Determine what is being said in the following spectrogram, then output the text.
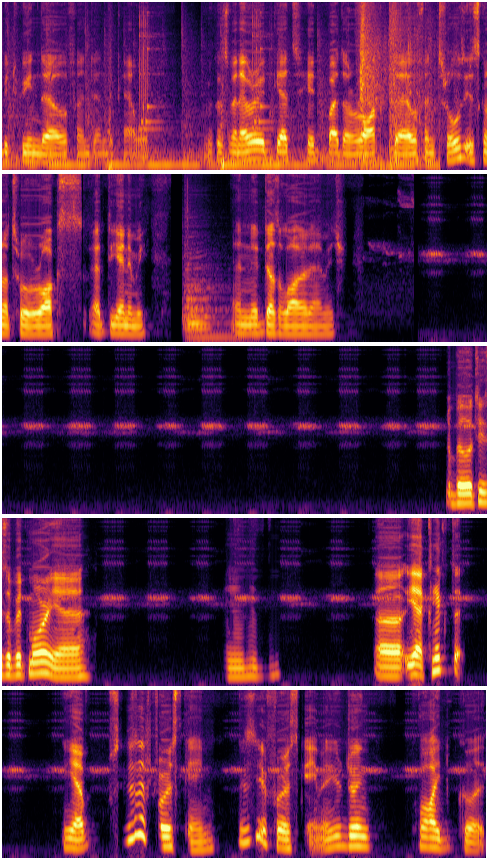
between the elephant and the camel. Because whenever it gets hit by the rock the elephant throws, it's gonna throw rocks at the enemy, and it does a lot of damage. Abilities a bit more, yeah. hmm Uh, yeah, click the. Yep, so this is the first game. This is your first game, and you're doing quite good.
